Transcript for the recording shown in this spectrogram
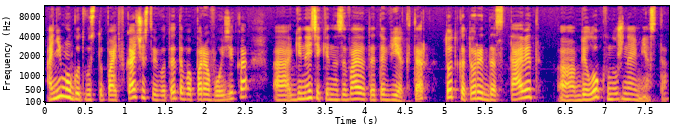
Они могут выступать в качестве вот этого паровозика. Генетики называют это вектор, тот, который доставит белок в нужное место.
